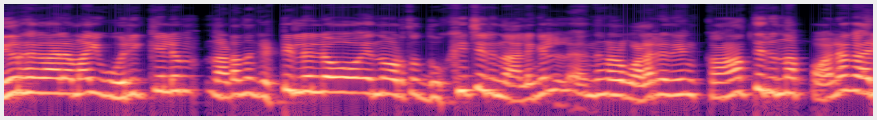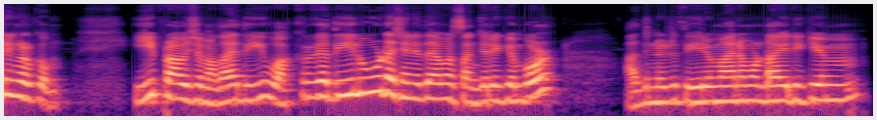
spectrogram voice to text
ദീർഘകാലമായി ഒരിക്കലും നടന്നു കിട്ടില്ലല്ലോ എന്നോർത്ത് ദുഃഖിച്ചിരുന്ന അല്ലെങ്കിൽ നിങ്ങൾ വളരെയധികം കാത്തിരുന്ന പല കാര്യങ്ങൾക്കും ഈ പ്രാവശ്യം അതായത് ഈ വക്രഗതിയിലൂടെ ശനിദേവൻ സഞ്ചരിക്കുമ്പോൾ അതിനൊരു തീരുമാനമുണ്ടായിരിക്കും.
